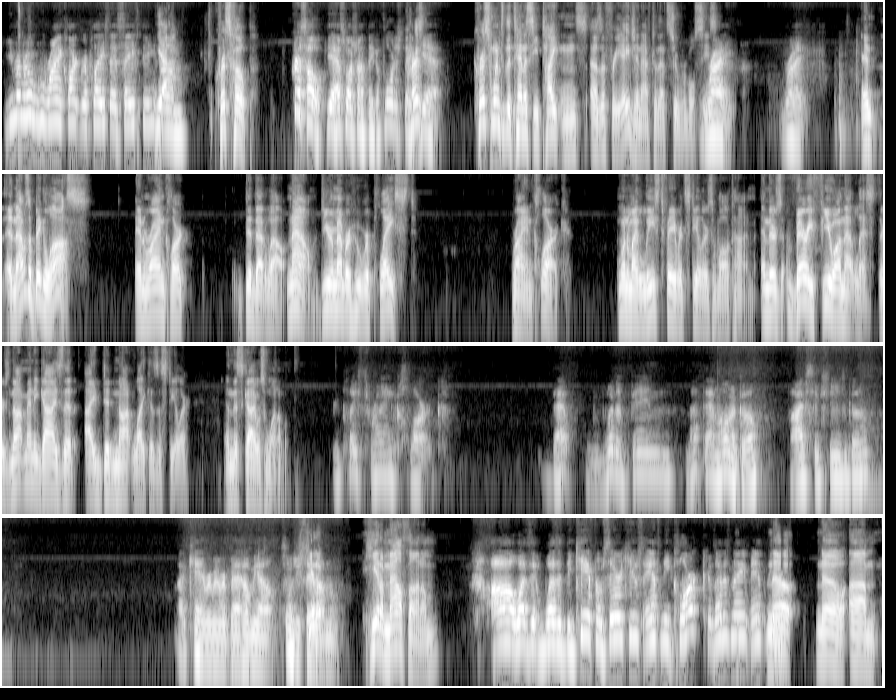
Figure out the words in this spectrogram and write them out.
You remember who, who Ryan Clark replaced at safety? Yeah, um, Chris Hope. Chris Hope. Yeah, that's what I was trying to think of. Florida State. Chris, yeah. Chris went to the Tennessee Titans as a free agent after that Super Bowl season. Right. Right. And and that was a big loss. And Ryan Clark did that well. Now, do you remember who replaced Ryan Clark, one of my least favorite Steelers of all time. And there's very few on that list. There's not many guys that I did not like as a Steeler. And this guy was one of them. Replaced Ryan Clark. That would have been not that long ago, five, six years ago. I can't remember, but help me out. As soon as you say he it, he had a mouth on him Oh, was it was it the kid from Syracuse, Anthony Clark? Is that his name? Anthony? No, no. Um,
